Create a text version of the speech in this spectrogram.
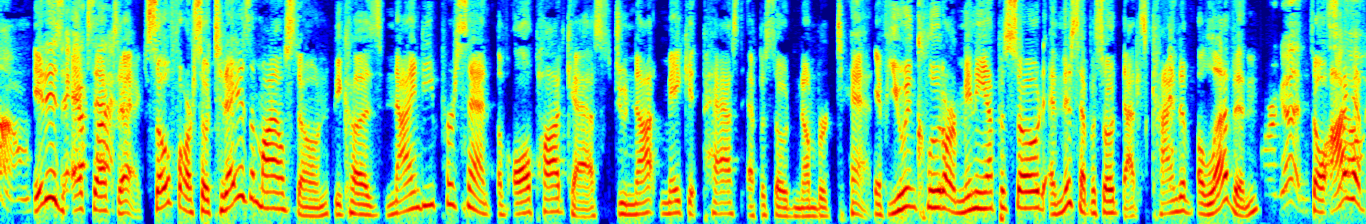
no. It is XXX. So far, so today is a milestone because 90% of all podcasts do not make it past episode number 10. If you include our mini episode and this episode, that's kind of 11. We're good. So, I have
